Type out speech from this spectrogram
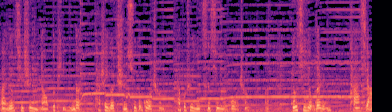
啊，尤其是你要不停的，它是一个持续的过程，它不是一次性的过程啊，尤其有的人他想。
